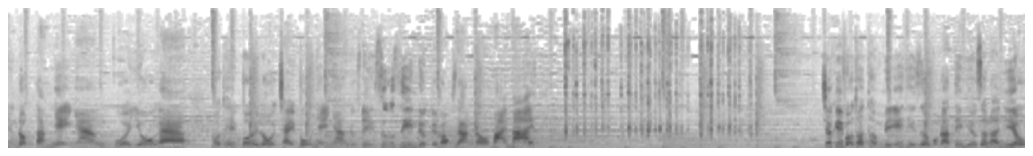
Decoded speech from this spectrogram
những động tác nhẹ nhàng của yoga, có thể bơi lội, chạy bộ nhẹ nhàng được để giữ gìn được cái vóc dáng đó mãi mãi. Trước khi phẫu thuật thẩm mỹ thì Dương cũng đã tìm hiểu rất là nhiều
